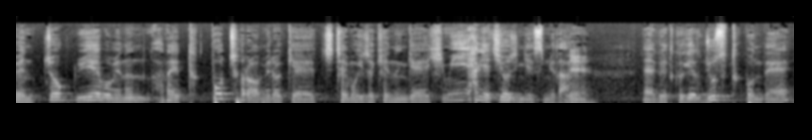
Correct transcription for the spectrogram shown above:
왼쪽 위에 보면은 하나의 특보처럼 이렇게 제목이 적혀 있는 게 희미하게 지워진 게 있습니다. 네. 네, 그- 그게 뉴스 특보인데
